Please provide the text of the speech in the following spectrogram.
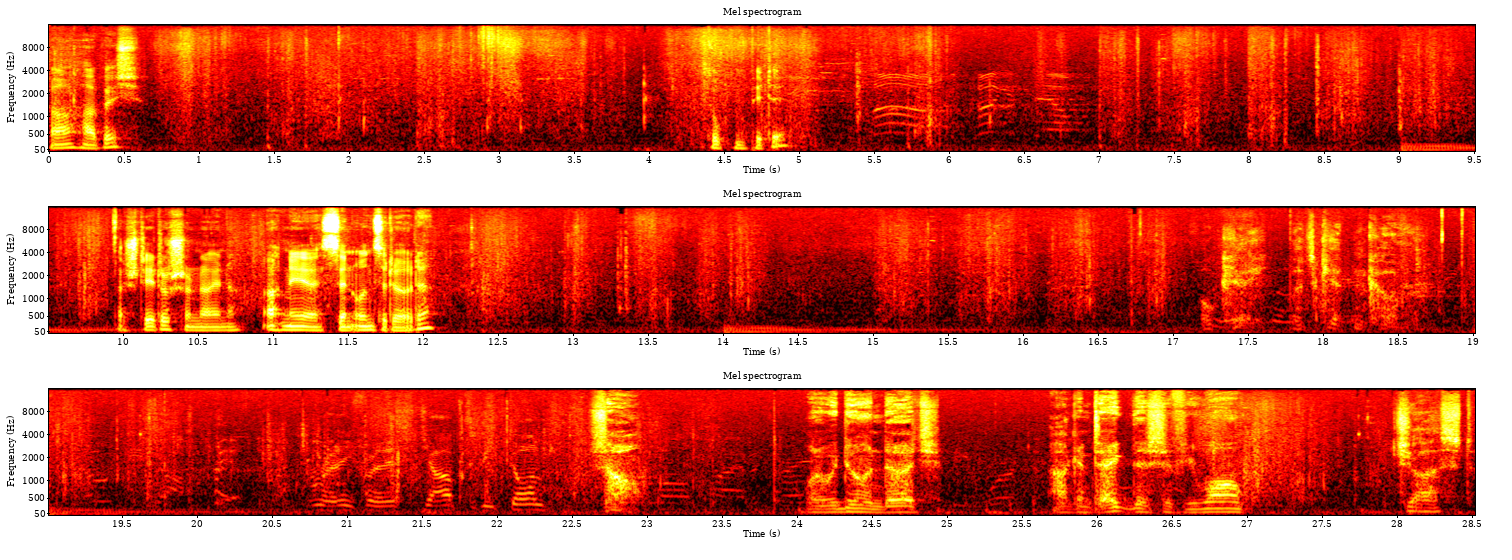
ja, habe ich. Suchen bitte. Da steht doch schon einer. Ach nee, das sind unsere, oder? Okay, let's get in cover. Ready for this job to be done? so. What are we doing, Dutch? I can take this if you want. Just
